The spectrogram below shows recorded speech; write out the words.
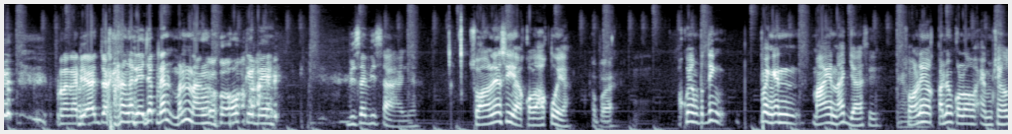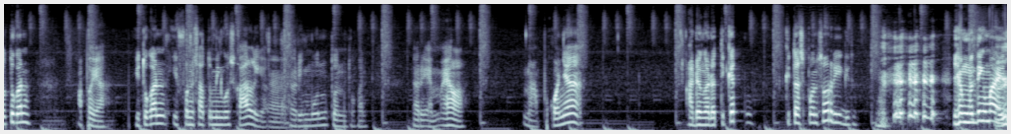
Pernah nggak diajak? Pernah nggak diajak dan menang. Oh. Oke deh. Bisa bisanya. Soalnya sih ya kalau aku ya, Apa? aku yang penting pengen main aja sih. Pengen Soalnya kadang kalau MCL tuh kan apa ya? Itu kan event satu minggu sekali ya Hmm. dari Muntun tuh kan dari ML. Nah pokoknya ada nggak ada tiket kita sponsori gitu. yang penting main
